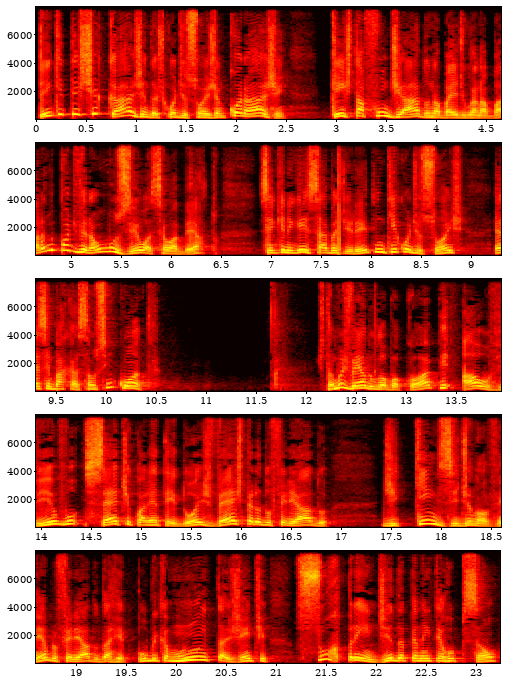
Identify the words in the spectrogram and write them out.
Tem que ter checagem das condições de ancoragem, quem está fundeado na Baía de Guanabara não pode virar um museu a céu aberto sem que ninguém saiba direito em que condições essa embarcação se encontra. Estamos vendo o Globocop ao vivo, 7h42, véspera do feriado de 15 de novembro, feriado da República. Muita gente surpreendida pela interrupção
